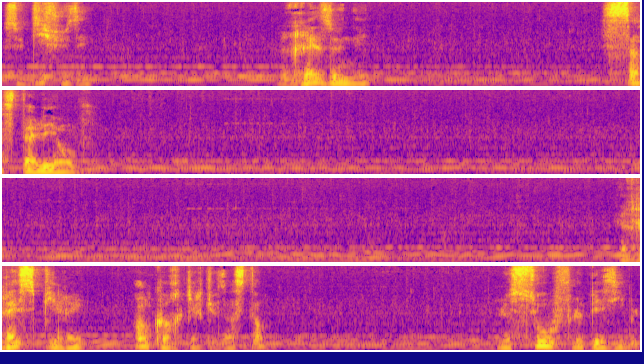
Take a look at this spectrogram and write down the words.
se diffuser, résonner, s'installer en vous. Respirez encore quelques instants, le souffle paisible,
